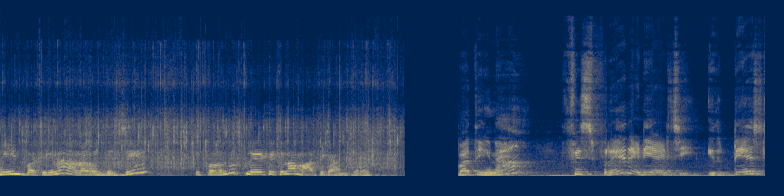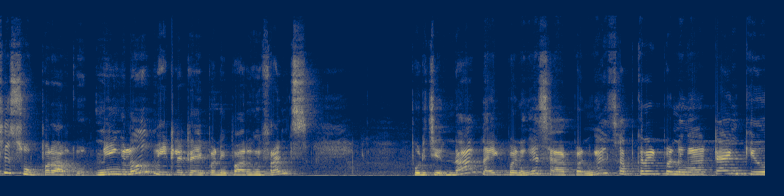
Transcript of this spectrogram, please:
மீன் பார்த்தீங்கன்னா நல்லா வெந்துருச்சு. இப்போ வந்து பிளேட்டுக்கு நான் மாற்றி காமிக்கிறேன். பார்த்தீங்கன்னா ஃபிஷ் ஃப்ரை ரெடி ஆயிடுச்சு. இது டேஸ்ட்டு சூப்பராக இருக்கும். நீங்களும் வீட்டில் ட்ரை பண்ணி பாருங்கள் ஃப்ரெண்ட்ஸ் பிடிச்சிருந்தா லைக் பண்ணுங்கள் ஷேர் பண்ணுங்கள் சப்ஸ்கிரைப் பண்ணுங்கள் தேங்க்யூ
